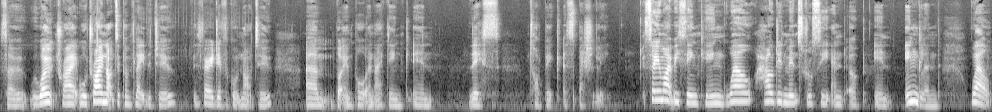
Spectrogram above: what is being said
So we won't try. We'll try not to conflate the two. It's very difficult not to, um, but important, I think, in this topic especially. So you might be thinking, well, how did minstrelsy end up in England? Well,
